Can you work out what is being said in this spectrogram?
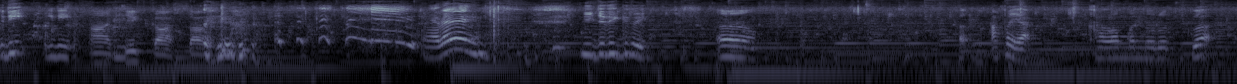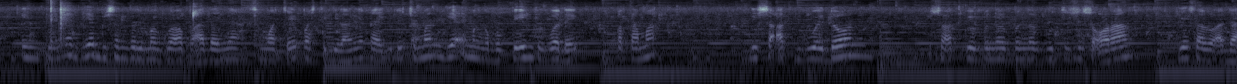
jadi gini. Aji kasar. ngereng. Nih, jadi gini. Eh, apa ya? Kalau menurut gue intinya dia bisa menerima gue apa adanya. Semua cewek pasti bilangnya kayak gitu. Cuman dia emang ngebuktiin ke gue deh pertama di saat gue down saat gue bener-bener butuh seseorang dia selalu ada.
